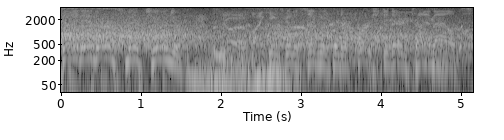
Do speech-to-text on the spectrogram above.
Tight end, Irv Smith Jr. The Vikings going to signal for the first of their timeouts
